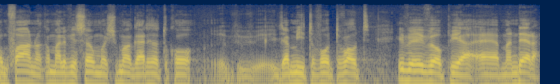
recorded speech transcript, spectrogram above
Kwa mfano kama alivyosema Mheshimiwa Garissa, tuko jamii tofauti tofauti, hivyo hivyo pia eh, Mandera.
